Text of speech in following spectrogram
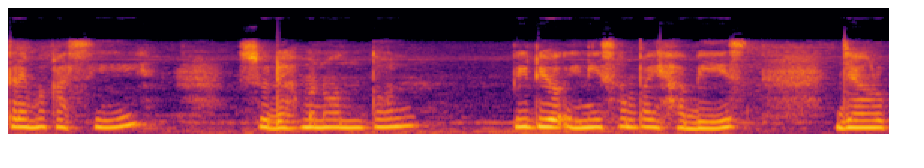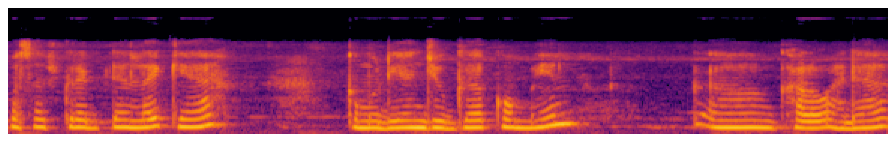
terima kasih sudah menonton video ini sampai habis. Jangan lupa subscribe dan like ya kemudian juga komen uh, kalau ada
